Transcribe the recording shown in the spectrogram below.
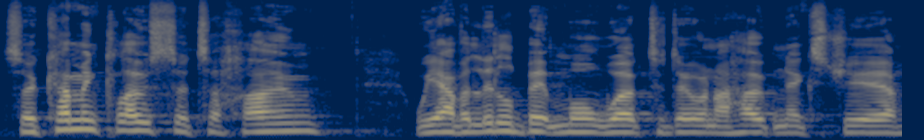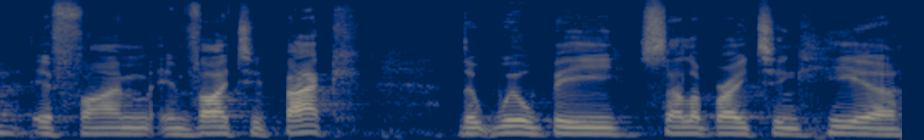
So, coming closer to home, we have a little bit more work to do, and I hope next year, if I'm invited back, that we'll be celebrating here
